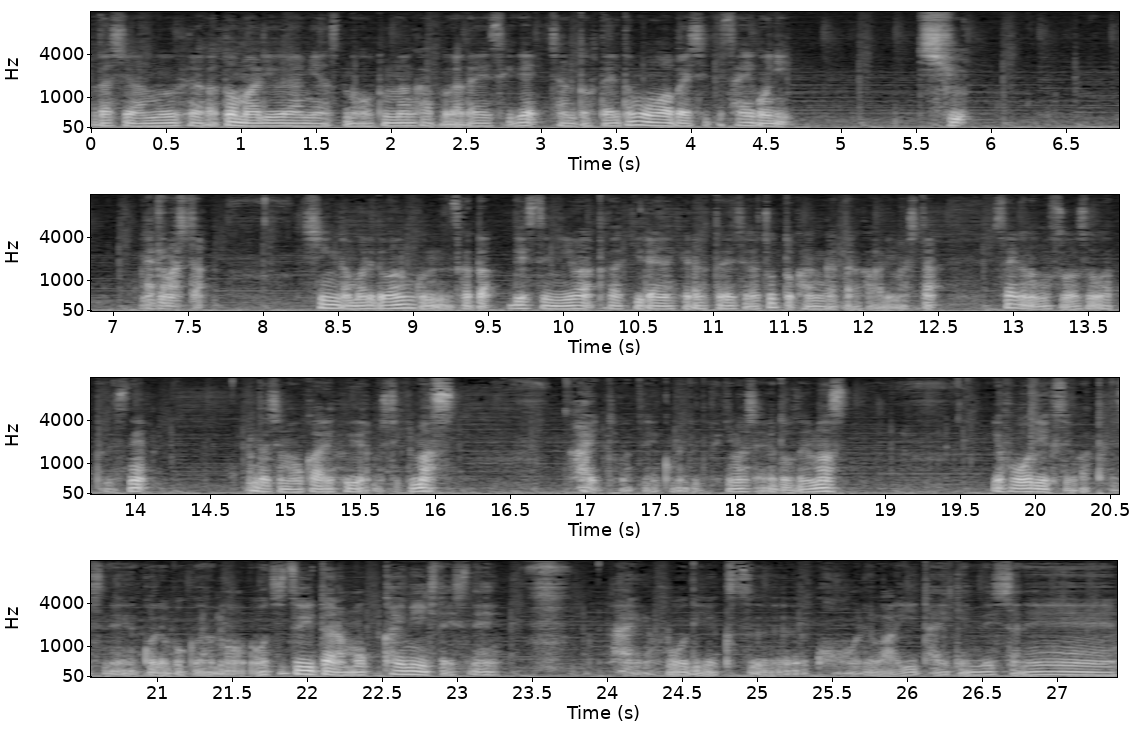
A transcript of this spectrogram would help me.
私はムーフラガとマリオラミアスの大人カップが大好きで、ちゃんと二人とも大暴れしてて最後に、チュ泣けました。シンがまるでワンコの使った。デスティニーはただ嫌いなキャラクターですが、ちょっと考え方が変わりました。最後のモスはすごかったですね。私もおかわりフリーダムしてきます。はい。ということでコメントいただきましてありがとうございます。いや、4DX よかったですね。これ僕、あの、落ち着いたらもう一回見に行きたいですね。はい。4DX、これはいい体験でしたね。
